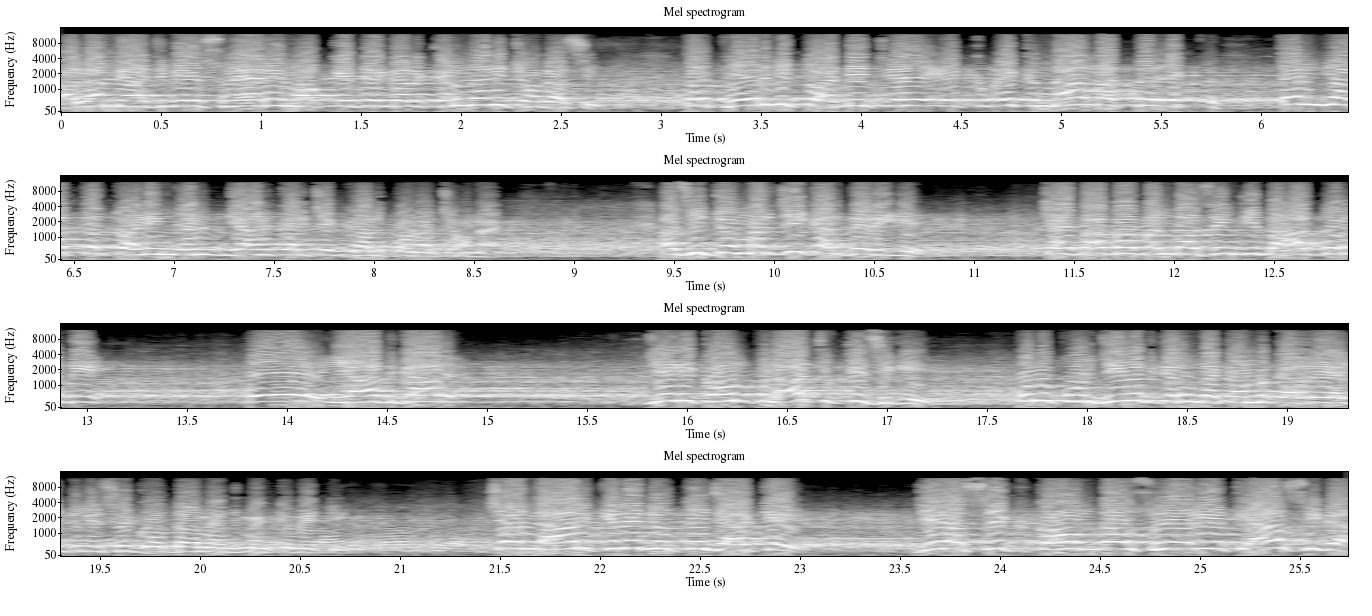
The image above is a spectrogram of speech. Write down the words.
ਹਾਲਾਂ ਮੈਂ ਅੱਜ ਦੇ ਸੁਨਹਿਰੇ ਮੌਕੇ ਤੇ ਗੱਲ ਕਰਨਾ ਨਹੀਂ ਚਾਹੁੰਦਾ ਸੀ। ਪਰ ਫਿਰ ਵੀ ਤੁਹਾਡੇ 'ਚ ਇੱਕ ਇੱਕ ਨਾ ਮਾਤਰ, ਇੱਕ ਤਨ ਮਾਤਰ ਤੁਹਾਡੀ ਜਾਣਕਾਰੀ 'ਚ ਇੱਕ ਗੱਲ ਪਾਉਣਾ ਚਾਹੁੰਦਾ ਅਸੀਂ ਜੋ ਮਰਜ਼ੀ ਕਰਦੇ ਰਹੀਏ, ਚਾਹੇ ਬਾਬਾ ਬੰਦਾ ਸਿੰਘ ਜੀ ਬਹਾਦਰ ਦੀ ਉਹ ਯਾਦਗਾਰ ਜਿਹੜੀ ਕੌਮ ਭੁਲਾ ਚੁੱਕੀ ਸੀਗੀ, ਉਹਨੂੰ ਪੁਰਜੀਵਿਤ ਕਰਨ ਦਾ ਕੰਮ ਕਰ ਰਿਹਾ ਦਿੱਲੀ ਸਿੱਖ ਗੁਰਦੁਆਰਾ ਮੈਨੇਜਮੈਂਟ ਕਮੇਟੀ। ਚਾਹੇ ਲਾਲ ਕਿਲੇ ਦੇ ਉੱਤੇ ਜਾ ਕੇ ਜਿਹੜਾ ਸਿੱਖ ਕੌਮ ਦਾ ਸੁਨਹਿਰੀ ਇਤਿਹਾਸ ਸੀਗਾ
